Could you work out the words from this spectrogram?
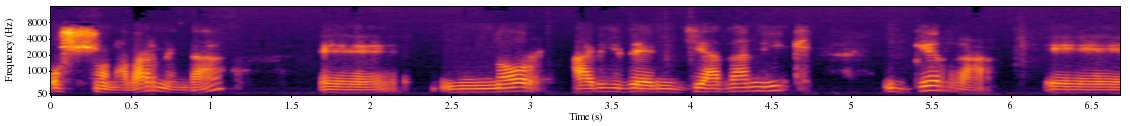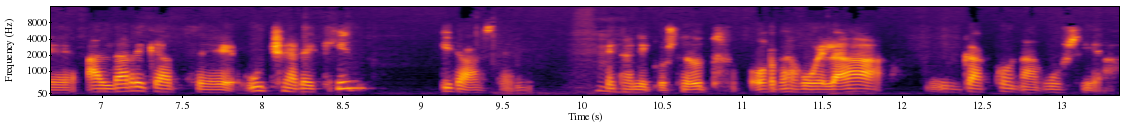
oso nabarmen da, e, nor ari den jadanik gerra e, aldarrikatze utxarekin irabazten. Eta nik uste dut hor dagoela gako nagusia.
